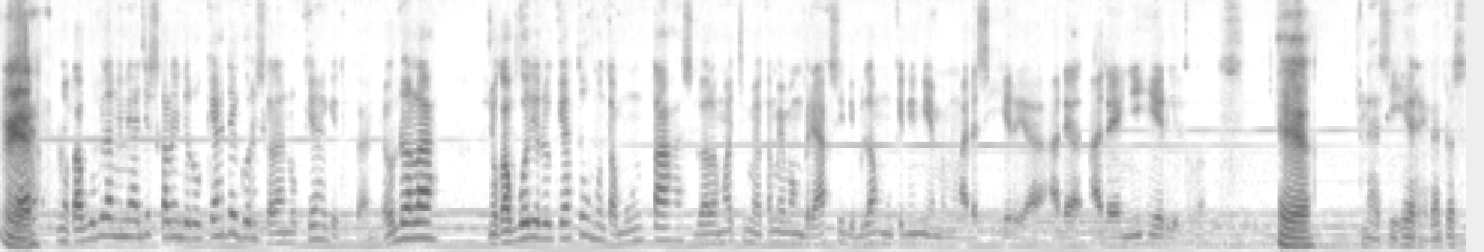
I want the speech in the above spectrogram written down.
Iya. Kayak Nyokap gue bilang ini aja sekalian di Rukiah deh, gue sekalian Rukiah gitu kan. Ya udahlah. Nyokap gue di Rukiah tuh muntah-muntah segala macam ya kan memang bereaksi dibilang mungkin ini memang ada sihir ya, ada ada yang nyihir gitu loh. Iya. Nah sihir ya kan terus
